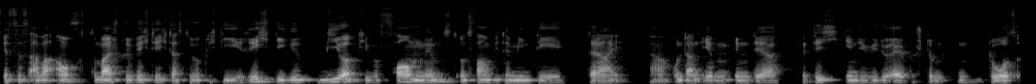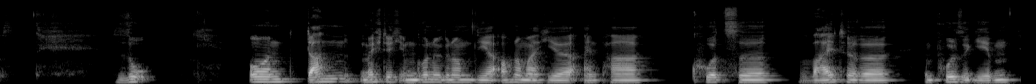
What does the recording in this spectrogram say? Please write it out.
ist es aber auch zum Beispiel wichtig, dass du wirklich die richtige bioaktive Form nimmst, und zwar Vitamin D3. Ja, und dann eben in der für dich individuell bestimmten Dosis. So. Und dann möchte ich im Grunde genommen dir auch nochmal hier ein paar kurze weitere Impulse geben,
